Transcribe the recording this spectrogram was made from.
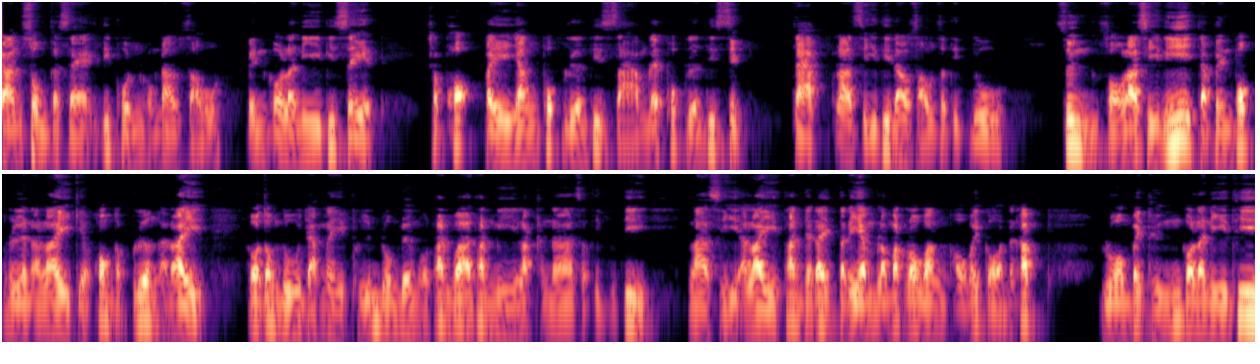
การส่งกระแสอิทธิพลของดาวเสาร์เป็นกรณีพิเศษ เฉพาะไปยังภพเรือนที่สามและภพเรือนที่สิบ จากราศีที่ดาวเสาร์สถิตอยู่ ซึ่งสองราศีนี้จะเป็นภพเรือนอะไรเกี่ยวข้องกับเรื่องอะไร ก็ต้องดูจากในพื้นดวงเดิมของท่านว่าท่านมีลัคนาสถิตอยู่ที่ราศีอะไร ท่านจะได้เตรียมระมัดระวังเอาไว้ก่อนนะครับ รวมไปถึงกรณีที่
